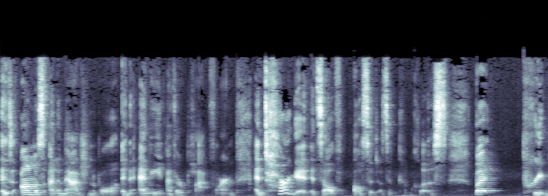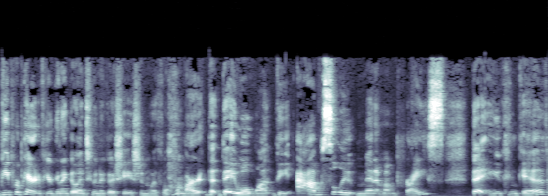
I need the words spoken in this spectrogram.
is almost unimaginable in any other platform. And Target itself also doesn't come close. But pre- be prepared if you're going to go into a negotiation with Walmart that they will want the absolute minimum price that you can give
